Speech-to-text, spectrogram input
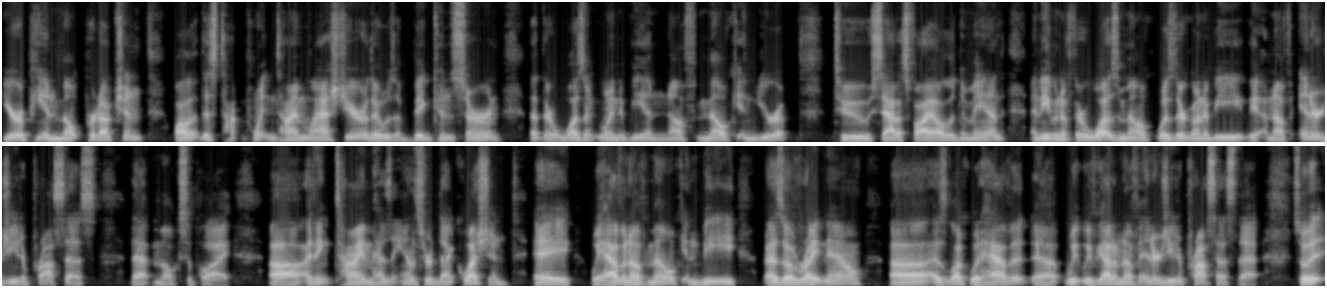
european milk production while at this t- point in time last year there was a big concern that there wasn't going to be enough milk in europe to satisfy all the demand and even if there was milk was there going to be the, enough energy to process that milk supply uh, I think time has answered that question. A, we have enough milk, and B, as of right now, uh, as luck would have it, uh, we, have got enough energy to process that. So it,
